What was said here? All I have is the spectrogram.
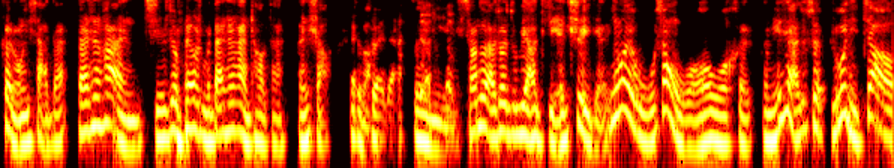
更容易下单。单身汉其实就没有什么单身汉套餐，很少。对吧？对的，所以你相对来说就比较节制一点。因为我像我，我很很明显就是，如果你叫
